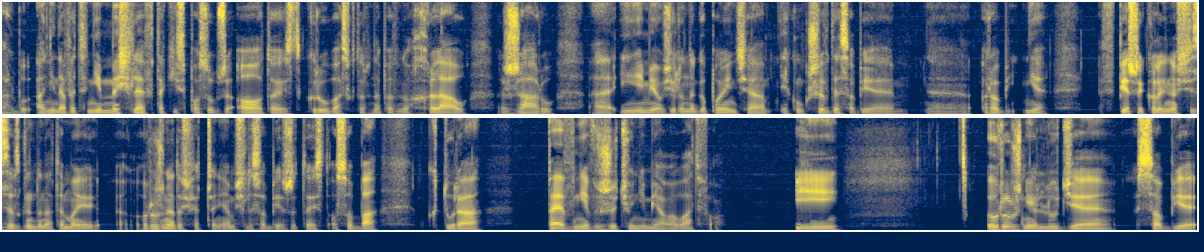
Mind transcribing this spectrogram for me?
albo ani nawet nie myślę w taki sposób, że o, to jest grubas, który na pewno chlał żaru e, i nie miał zielonego pojęcia, jaką krzywdę sobie e, robi. Nie. W pierwszej kolejności, ze względu na te moje różne doświadczenia, myślę sobie, że to jest osoba, która pewnie w życiu nie miała łatwo. I różnie ludzie sobie,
